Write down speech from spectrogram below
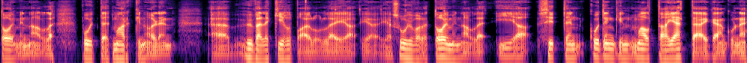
toiminnalle, puitteet markkinoiden hyvälle kilpailulle ja, ja, ja sujuvalle toiminnalle ja sitten kuitenkin malttaa jättää ikään kuin ne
